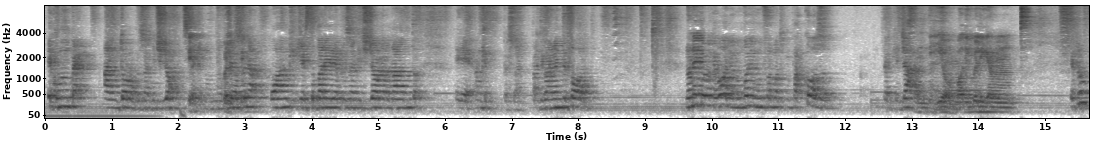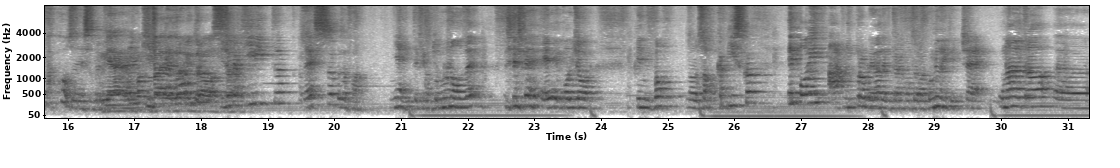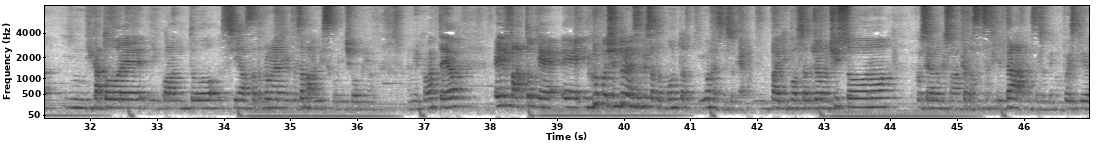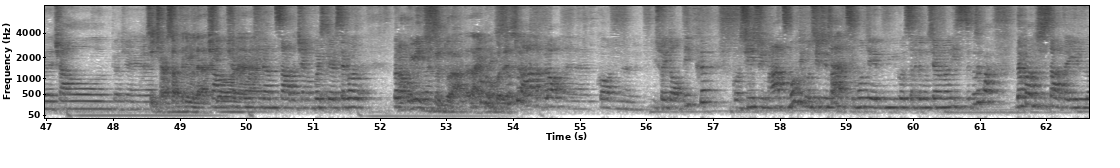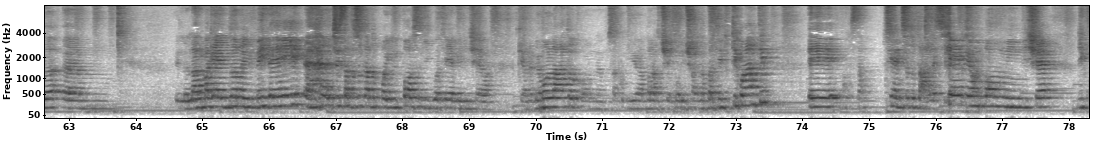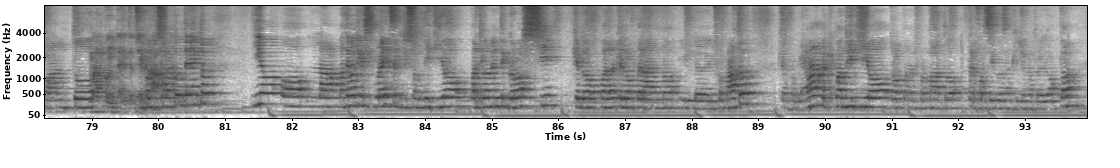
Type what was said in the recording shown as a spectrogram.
e comunque ha intorno persone che ci giocano. Sì, non- sì. gioco- Ho anche chiesto pareri a persone che ci giocano tanto e anche persone particolarmente forti. Non è quello che voglio, non voglio un formato più paccoso, perché già... Sandio, un po' di quelli che non... È proprio paccoso adesso perché un po' chi gioca, quello più contro- grosso. chi gioca Kirit adesso cosa fa? Niente, fino a turno 9 e, e poi gioca. Quindi boh, non lo so, capisco. E poi ha il problema del terremoto della community, cioè un altro eh, indicatore di quanto sia stata problematica questa ballis, come dicevo prima a Mirko Matteo, è il fatto che eh, il gruppo Centurion è sempre stato molto attivo, nel senso che un paio di post al giorno ci sono, considerando che sono anche abbastanza filtrati, nel senso che non puoi scrivere ciao, mi piace... Sì, c'è una sorta di Ciao, moderazione. c'è una fidanzata, cioè non puoi scrivere queste cose. Una community strutturata, dai, quelle- strutturata, però eh, con i suoi topic, consigli sui mazzi, molti consigli sui mazzi, molti mi sapete consigliare una lista, queste cose qua. Da quando c'è stata il, ehm, il- l'Armageddon, il Mayday, eh, c'è stato soltanto poi il post di Guattieri che diceva che avrebbe mollato con un sacco di abbracci e cuoricioni da parte di tutti quanti e basta, silenzio totale, Silenzio che è un po' un indice di quanto Malcontento di quanto sono contento. Io ho la matematica di sicurezza che ci sono dei TO particolarmente grossi che, droppa- che dropperanno il, il formato, che è un problema, perché quando i TO droppano il formato, per forza di cose anche i giocatori droppano.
